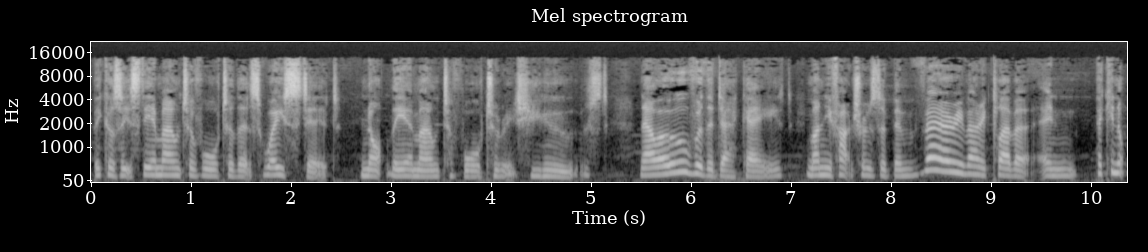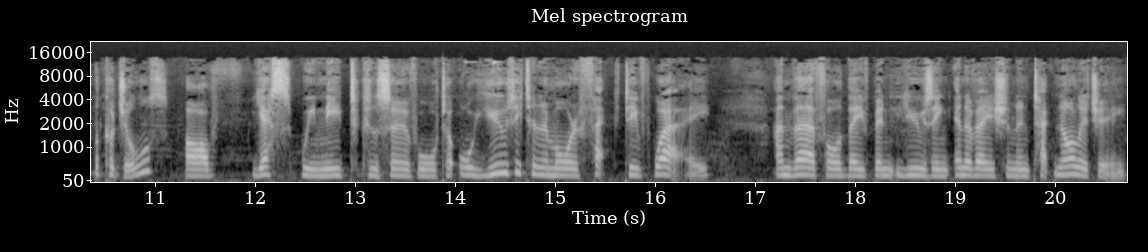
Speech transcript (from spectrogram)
because it's the amount of water that's wasted, not the amount of water it's used. Now, over the decade, manufacturers have been very, very clever in picking up the cudgels of yes, we need to conserve water or use it in a more effective way. And therefore, they've been using innovation and technology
